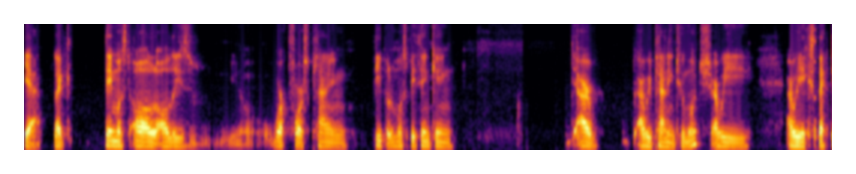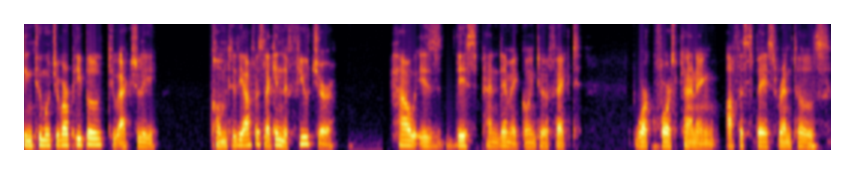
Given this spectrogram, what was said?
yeah like they must all all these you know workforce planning people must be thinking are are we planning too much? Are we are we expecting too much of our people to actually come to the office? Like in the future, how is this pandemic going to affect workforce planning, office space rentals,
